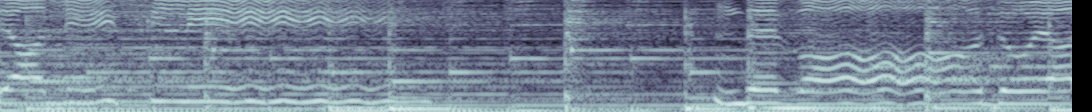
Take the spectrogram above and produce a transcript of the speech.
hayaliklik Devadoya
